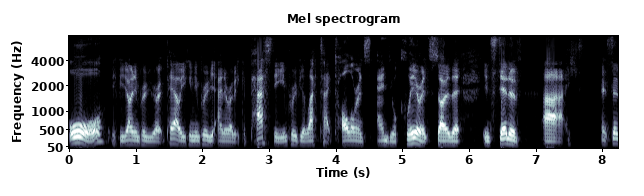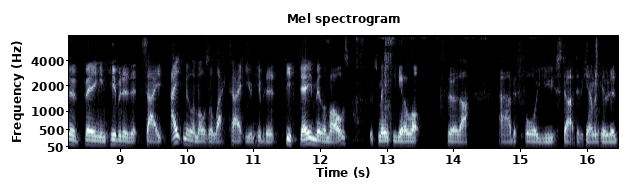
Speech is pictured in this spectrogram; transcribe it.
Or if you don't improve your aerobic power, you can improve your anaerobic capacity, improve your lactate tolerance and your clearance, so that instead of uh, instead of being inhibited at say eight millimoles of lactate, you inhibit it at 15 millimoles, which means you get a lot further uh, before you start to become inhibited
